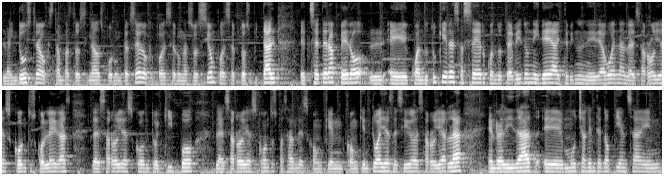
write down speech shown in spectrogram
la industria o que están patrocinados por un tercero, que puede ser una asociación, puede ser tu hospital, etcétera. Pero eh, cuando tú quieres hacer, cuando te viene una idea y te viene una idea buena, la desarrollas con tus colegas, la desarrollas con tu equipo, la desarrollas con tus pasantes, con quien, con quien tú hayas decidido desarrollarla. En realidad, eh, mucha gente no piensa en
